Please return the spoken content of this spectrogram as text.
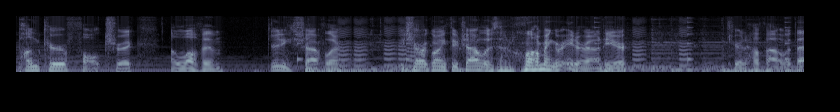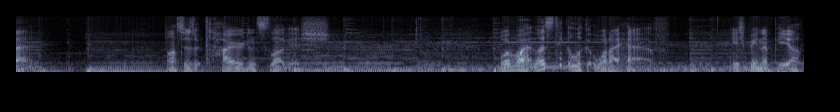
Punker Faltrick. I love him. Greetings, Traveler. We sure are going through Travelers at an alarming rate around here. Care to help out with that? Monsters are tired and sluggish. What do I... Let's take a look at what I have. HP and MP up.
